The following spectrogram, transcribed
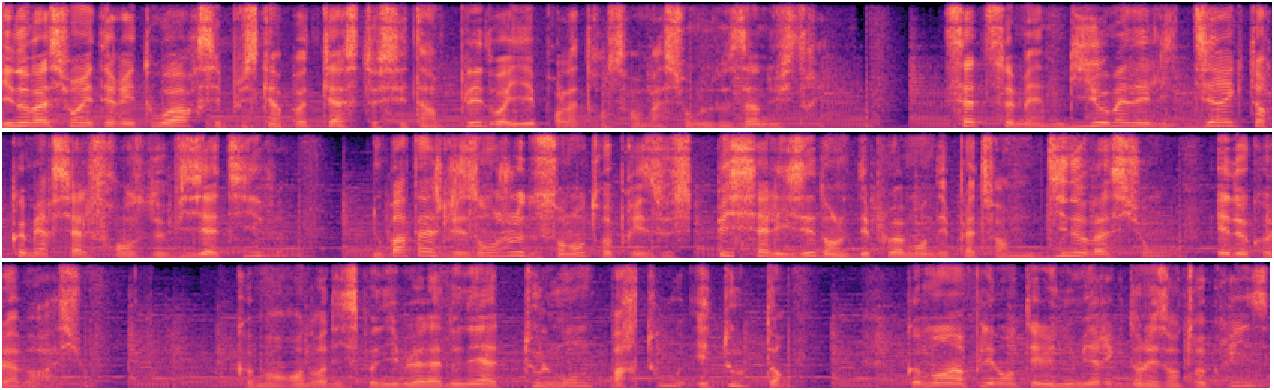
Innovation et territoire, c'est plus qu'un podcast, c'est un plaidoyer pour la transformation de nos industries. Cette semaine, Guillaume Anelli, directeur commercial France de Visiative, nous partage les enjeux de son entreprise spécialisée dans le déploiement des plateformes d'innovation et de collaboration. Comment rendre disponible la donnée à tout le monde partout et tout le temps? Comment implémenter le numérique dans les entreprises?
